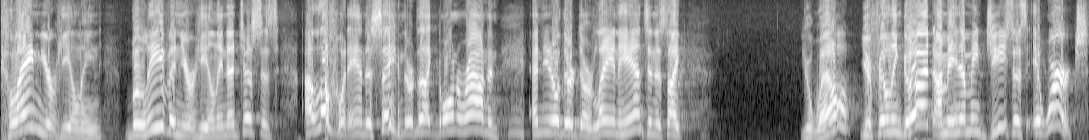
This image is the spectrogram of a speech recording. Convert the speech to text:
claim your healing, believe in your healing, and just as I love what Anna's saying, they're like going around and, and you know, they're, they're laying hands, and it's like, you're well? You're feeling good? I mean, I mean, Jesus, it works.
